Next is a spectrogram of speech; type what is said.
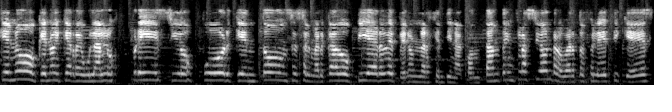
que no, que no hay que regular los precios porque entonces el mercado pierde, pero en una Argentina con tanta inflación, Roberto Feletti, que es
